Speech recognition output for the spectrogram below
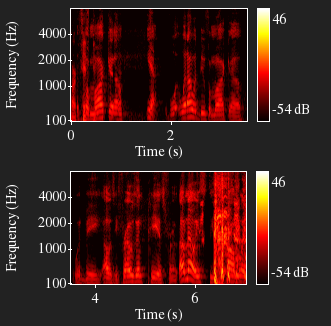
Or fifth for pick? Marco, yeah. What, what I would do for Marco would be, oh, is he frozen? He is frozen. Oh no, he's, he's calmly.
